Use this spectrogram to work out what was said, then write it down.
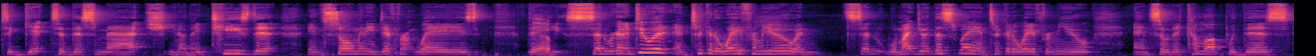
to get to this match. You know, they teased it in so many different ways. They Yep. said we're going to do it and took it away from you and said we might do it this way and took it away from you. And so they come up with this.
